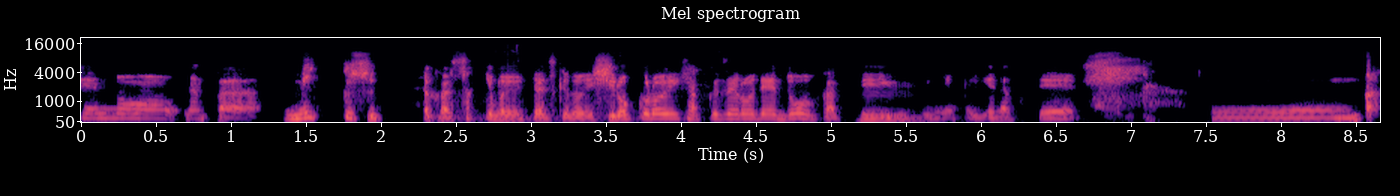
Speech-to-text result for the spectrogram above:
辺の、なんか、ミックス、だからさっきも言ったんですけど、白黒い100ゼロでどうかっていうふうにやっぱ言えなくて、うーん、まあ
